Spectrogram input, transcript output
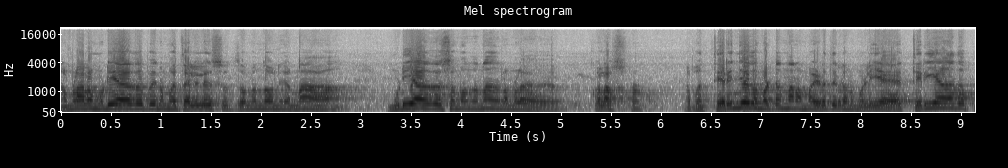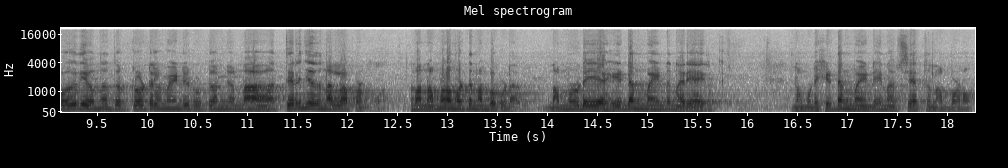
நம்மளால் முடியாத போய் நம்ம தலையில் சு சம்மந்தோன்னு சொன்னால் முடியாத சம்மந்தம்னா அது நம்மளை கொலாப்ஸ் பண்ணும். அப்போ தெரிஞ்சதை மட்டும்தான் நம்ம எடுத்துக்கிடணும் மொழிய. தெரியாத பகுதியை வந்து இந்த டோட்டல் மைண்டு விட்டோம்னு சொன்னால் தெரிஞ்சதை நல்லா பண்ணலாம். நம்ம நம்மளை மட்டும் நம்பக்கூடாது. நம்மளுடைய ஹிடன் மைண்டு நிறையா இருக்குது நம்மளுடைய ஹிடன் மைண்டையும் நம்ம சேர்த்து நம்பணும்.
